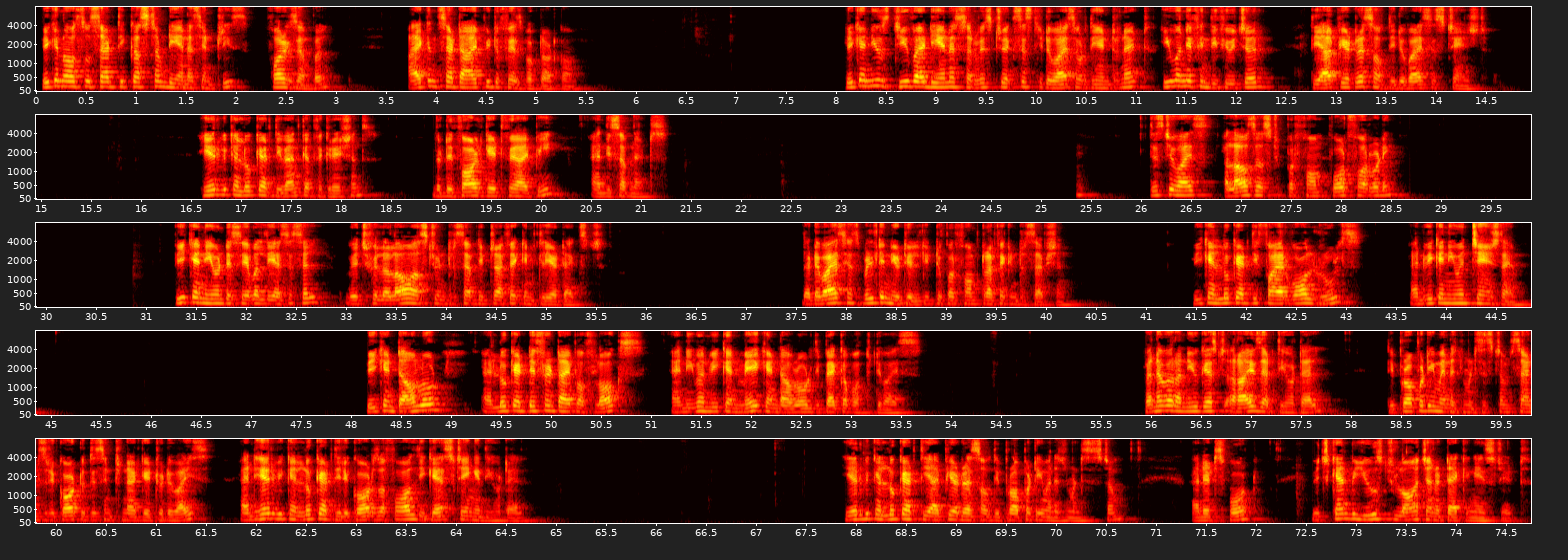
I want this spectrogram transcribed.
We can also set the custom DNS entries. For example, I can set IP to facebook.com. We can use GYDNS service to access the device over the internet, even if in the future the IP address of the device is changed. Here we can look at the WAN configurations, the default gateway IP, and the subnets. This device allows us to perform port forwarding. We can even disable the SSL, which will allow us to intercept the traffic in clear text. The device has built-in utility to perform traffic interception. We can look at the firewall rules and we can even change them. We can download and look at different type of logs and even we can make and download the backup of the device. Whenever a new guest arrives at the hotel, the property management system sends record to this internet gateway device and here we can look at the records of all the guests staying in the hotel. Here we can look at the IP address of the property management system and its port which can be used to launch an attack against it.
